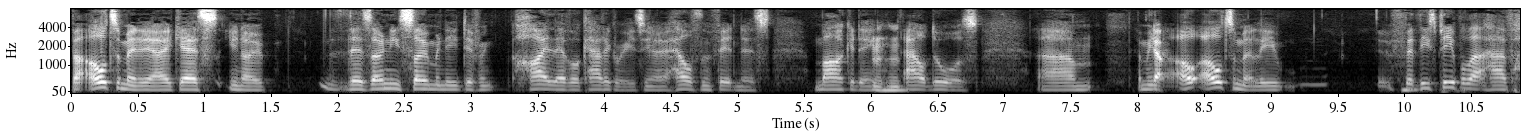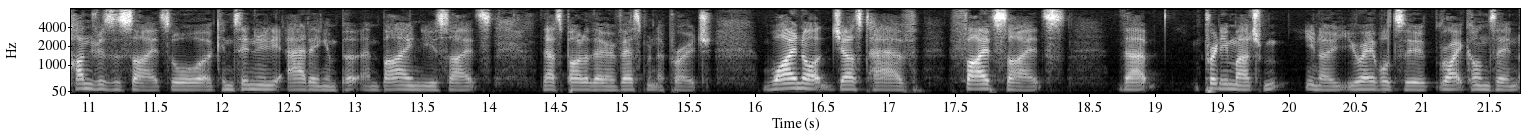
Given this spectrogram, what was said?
but ultimately, I guess, you know, there's only so many different high level categories, you know, health and fitness, marketing, mm-hmm. outdoors. Um, I mean, yep. u- ultimately, for these people that have hundreds of sites or are continually adding and, put, and buying new sites, that's part of their investment approach. Why not just have five sites that pretty much, you know, you're able to write content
